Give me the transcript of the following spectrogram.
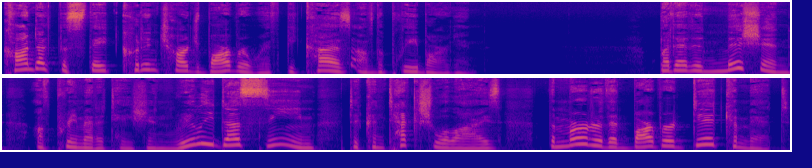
conduct the state couldn't charge Barber with because of the plea bargain. But an admission of premeditation really does seem to contextualize the murder that Barber did commit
